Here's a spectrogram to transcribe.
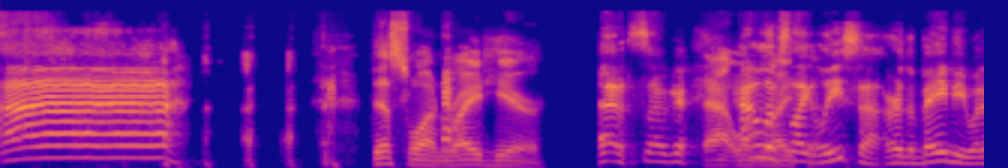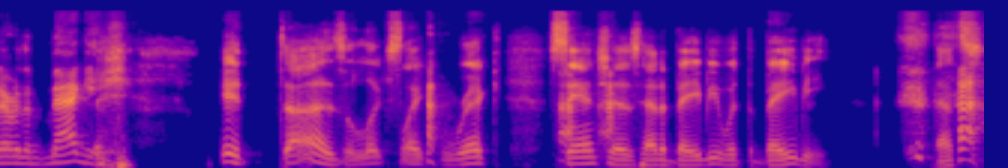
Ah, this one right here. that is so good. That Kind of looks right like there. Lisa or the baby, whatever the Maggie. It does. It looks like Rick Sanchez had a baby with the baby. That's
